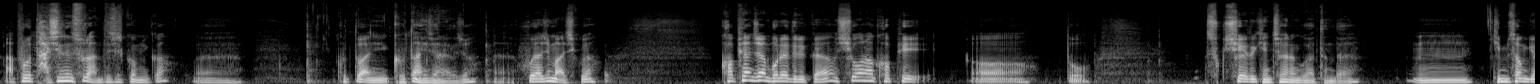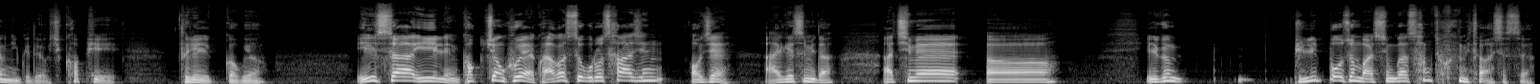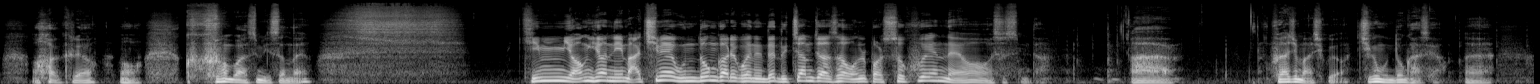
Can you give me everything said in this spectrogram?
앞으로 다시는 술 안 드실 겁니까? 에, 예. 그것도 아니, 그것도 아니잖아요. 그죠? 에, 예. 후회하지 마시고요. 커피 한 잔 보내드릴까요? 시원한 커피, 어, 또, 숙취에도 괜찮은 것 같은데. 음, 김성경님께도 역시 커피 드릴 거고요. 1421님, 걱정 후에 과거 속으로 사라진 어제. 알겠습니다. 아침에, 어, 읽은 빌립보서 말씀과 상통합니다 하셨어요. 아, 그래요? 어, 그, 그런 말씀이 있었나요? 김영현님, 아침에 운동 가려고 했는데 늦잠 자서 오늘 벌써 후회했네요. 하셨습니다. 아, 후회하지 마시고요. 지금 운동 가세요. 네.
